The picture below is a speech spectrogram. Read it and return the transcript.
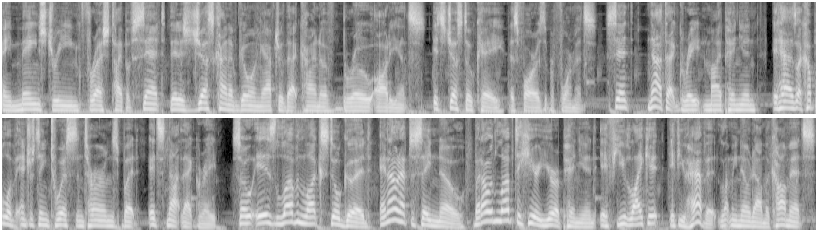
a mainstream, fresh type of scent that is just kind of going after that kind of bro audience. It's just okay as far as the performance. Scent, not that great in my opinion. It has a couple of interesting twists and turns, but it's not that great. So is Love and Luck still good? And I would have to say no, but I would love to hear your opinion. If you like it, if you have it, let me know down in the comments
